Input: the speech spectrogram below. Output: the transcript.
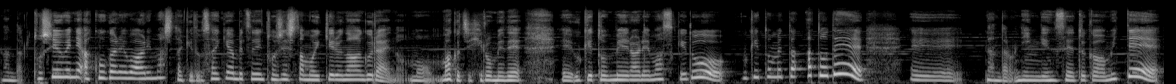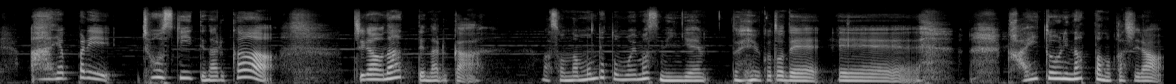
なんだろう、年上に憧れはありましたけど、最近は別に年下もいけるなぐらいの、もう間口広めで、えー、受け止められますけど、受け止めた後で、えー、なんだろう、人間性とかを見て、ああ、やっぱり超好きってなるか、違うなってなるか。まあそんなもんだと思います、人間。ということで、えー、回答になったのかしら。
